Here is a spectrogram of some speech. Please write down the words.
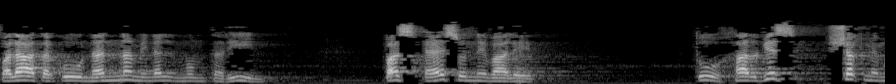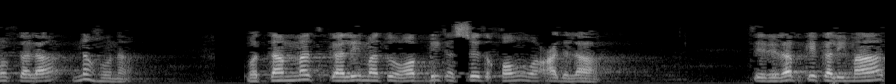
فلا تکو نن من الممترین۔ پس اے سننے والے، تو ہرگز شک میں مبتلا نہ ہونا۔ وہ تمت کلی مت ابی کا سد قوم و ادلا تیرے رب کے کلیمات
